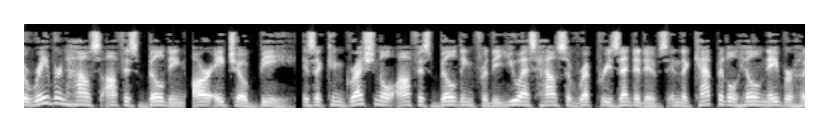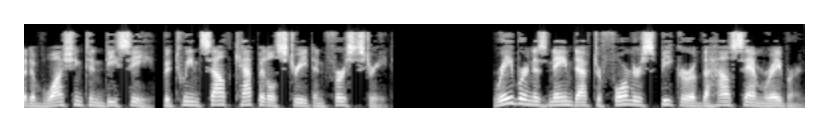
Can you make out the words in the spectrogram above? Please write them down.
The Rayburn House Office Building is a congressional office building for the U.S. House of Representatives in the Capitol Hill neighborhood of Washington, D.C., between South Capitol Street and First Street. Rayburn is named after former Speaker of the House Sam Rayburn.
